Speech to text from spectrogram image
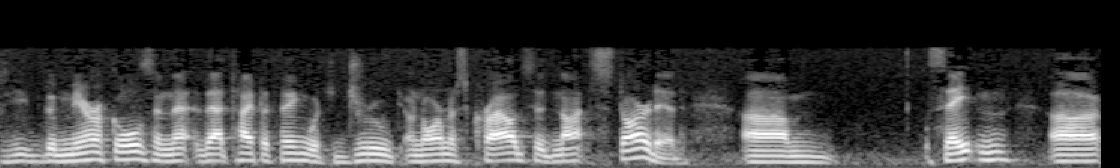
the, the, miracles and that, that, type of thing, which drew enormous crowds, had not started. Um, Satan, uh,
